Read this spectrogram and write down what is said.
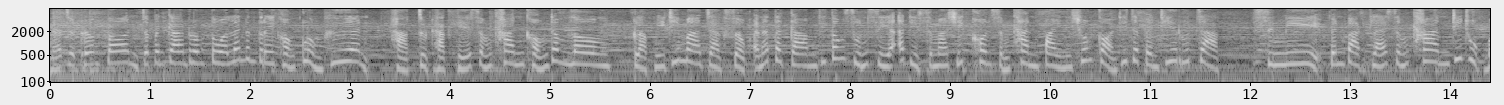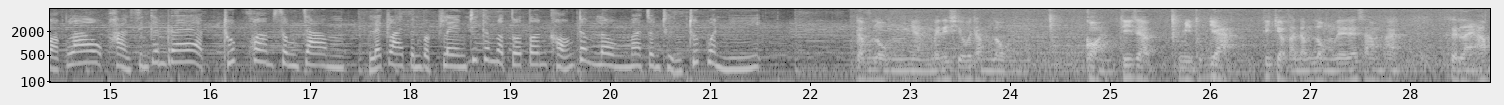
แม้จุดเริ่มต้นจะเป็นการรวมตัวเล่นดนตรีของกลุ่มเพื่อน หากจุดหักเหสำคัญของดำลง กลับมีที่มาจากโศกอนาตกรรมที่ต้องสูญเสียอดีตสมาชิกคนสำคัญไปในช่วงก่อนที่จะเป็นที่รู้จัก ซึ่งนี่เป็นบาดแผลสำคัญที่ถูกบอกเล่าผ่านซิงเกิลแรก ทุกความทรงจำและกลายเป็นบทเพลงที่กำหนดตัวตนของดำลงมาจนถึงทุกวันนี้ดำรงยังไม่ได้ชื่อว่าดำรงก่อนที่จะมีทุกอย่างที่เกี่ยวกับดำรงเลยได้ซ้ำฮะ คือไลน์อัพ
